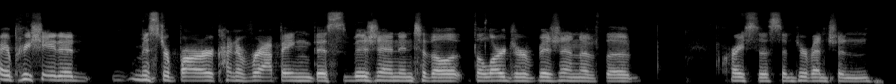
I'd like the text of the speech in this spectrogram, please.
I appreciated Mr. Barr kind of wrapping this vision into the, the larger vision of the crisis intervention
